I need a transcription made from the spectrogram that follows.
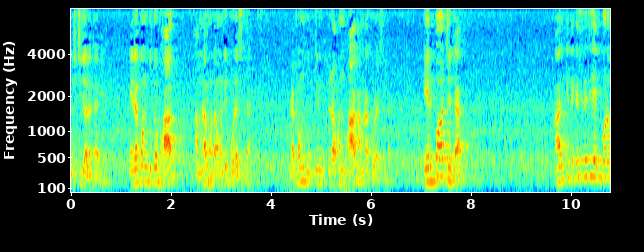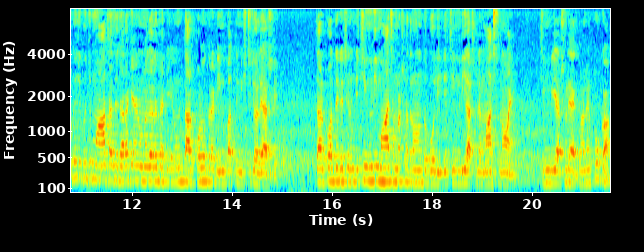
মিষ্টি জলে থাকে। এরকম দুটো ভাগ আমরা মোটামুটি করেছিলাম। এরকম দু তিনটে রকম ভাগ আমরা করেছিলাম। এরপর যেটা আর কি দেখেছিলে যে এরপরও কিছু কিছু মাছ আছে যারা কিনা নোনা জলে থাকে, এবং তারপরেও তারা ডিম পাততে মিষ্টি জলে আসে। তারপর দেখেছিলাম যে চিংড়ি মাছ আমরা সাধারণত বলি যে চিংড়ি আসলে মাছ নয়। চিংড়ি আসলে এক ধরনের পোকা।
